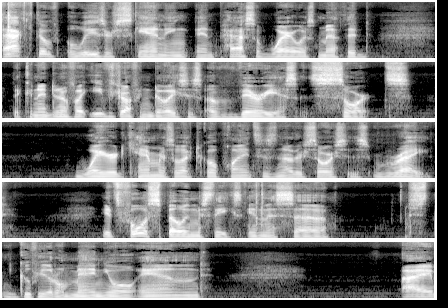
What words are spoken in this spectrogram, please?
active laser scanning and passive wireless method that can identify eavesdropping devices of various sorts. Wired cameras, electrical appliances, and other sources. Right. It's full of spelling mistakes in this uh, goofy little manual, and I,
